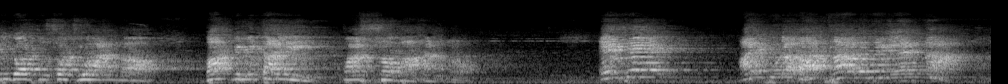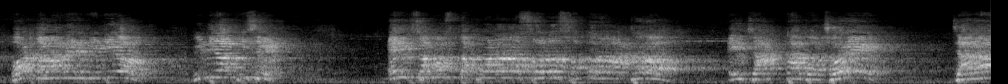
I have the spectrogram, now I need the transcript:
দিগর দুশো চুয়ান্ন। বাঘ মিতালি পাঁচশো বাহান্ন। এই যে আলিপুরা ভাত দেখলেন না? ভিডিও ভিডিও অফিসে। এই সমস্ত পনেরো, ষোলো, সতেরো, আঠারো, এই চারটা বছরে যারা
